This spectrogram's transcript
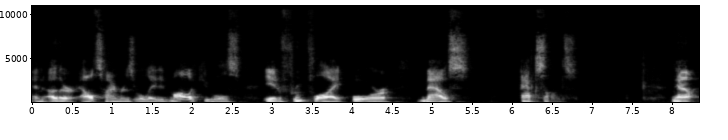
and other Alzheimer's related molecules in fruit fly or mouse axons. Now,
